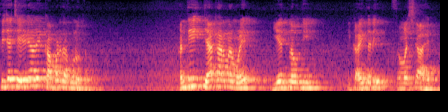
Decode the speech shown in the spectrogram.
तिच्या चेहऱ्यावर एक कापड झाकून होतं. आणि ती त्या कारणामुळे येत नव्हती. ही काहीतरी समस्या आहे.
